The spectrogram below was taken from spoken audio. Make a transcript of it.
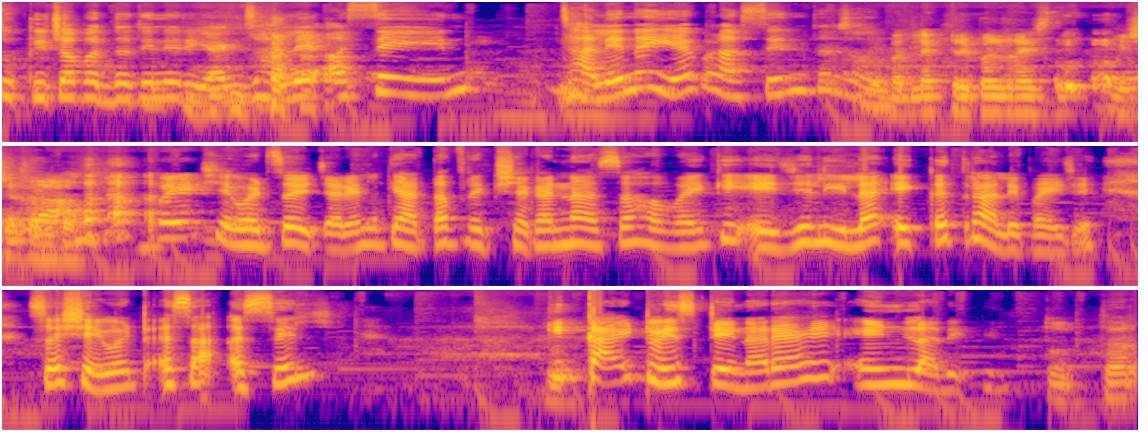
चुकीच्या पद्धतीने रिॲक्ट झाले असेन. झाले नाहीये पण असेल तर बदल्यात ट्रिपल राईस विषय संपला. पण एक शेवटचं विचारेल की आता प्रेक्षकांना असं हवंय की एजे लीला एकत्र आले पाहिजे. सो शेवट असा असेल की काय ट्विस्ट येणार आहे? एंडला देखील. तो तर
